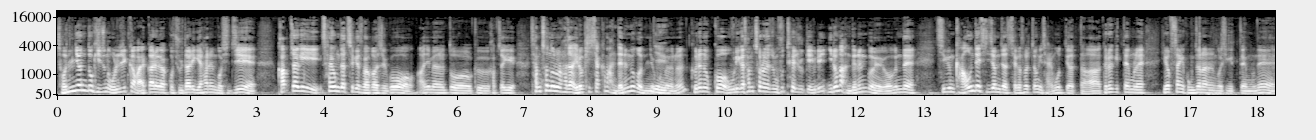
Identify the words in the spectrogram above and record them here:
전년도 기준 올릴까 말까를 갖고 줄다리기 하는 것이지 갑자기 사용자 측에서 와가지고 아니면 또 그 갑자기 3천 원을 하자 이렇게 시작하면 안 되는 거거든요. 예. 보면은 그래놓고 우리가 3천 원에 좀 후퇴해줄게 이러면 안 되는 거예요. 근데 지금 가운데 지점 자체가 설정이 잘못되었다. 그렇기 때문에 이 협상이 공전하는 것이기 때문에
